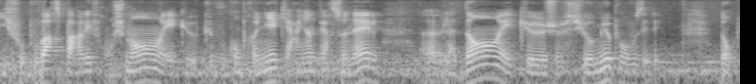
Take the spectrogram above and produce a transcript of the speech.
il faut pouvoir se parler franchement et que, que vous compreniez qu'il n'y a rien de personnel là-dedans et que je suis au mieux pour vous aider. Donc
